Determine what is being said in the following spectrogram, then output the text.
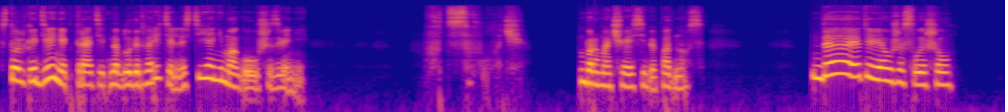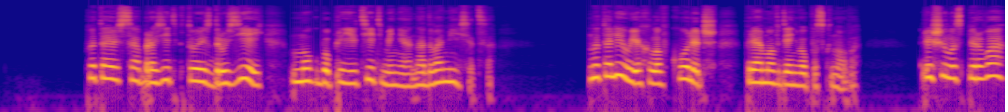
Столько денег тратить на благотворительность я не могу, уж извини. Вот сволочь. Бормочу я себе под нос. Да, это я уже слышал. Пытаюсь сообразить, кто из друзей мог бы приютить меня на два месяца. Натали уехала в колледж прямо в день выпускного. Решила сперва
